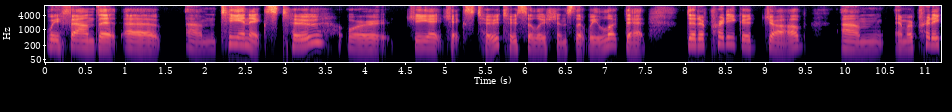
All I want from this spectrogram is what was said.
we found that uh, um, TNX2 or GHX2, two solutions that we looked at, did a pretty good job um, and were pretty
